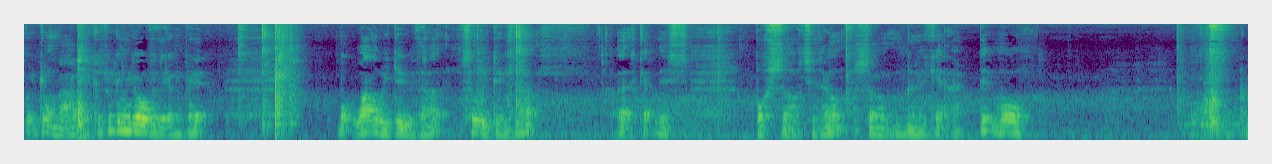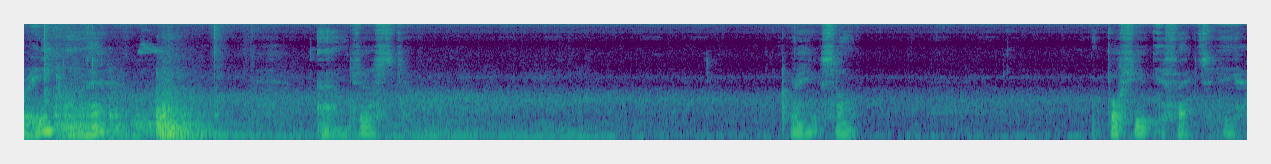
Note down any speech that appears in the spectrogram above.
but don't matter because we're going to go over it in a bit. But while we do that, until we do that, let's get this bush sorted out. So I'm going to get a bit more green on there and just create some bushy effect here.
